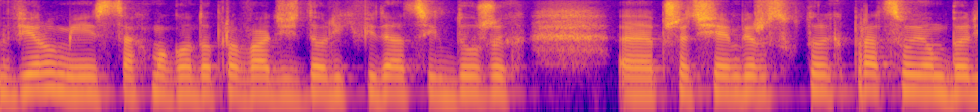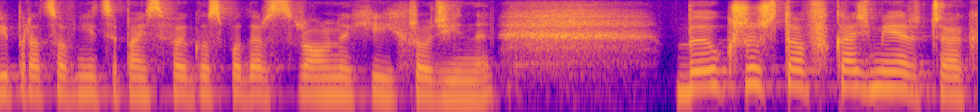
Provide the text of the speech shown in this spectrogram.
w wielu miejscach mogą doprowadzić do likwidacji likwidacji dużych e, przedsiębiorstw, w których pracują byli pracownicy Państwowych Gospodarstw Rolnych i ich rodziny. Był Krzysztof Kaźmierczak.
